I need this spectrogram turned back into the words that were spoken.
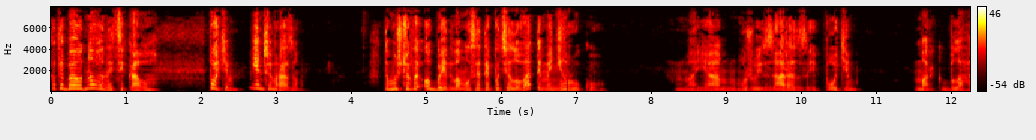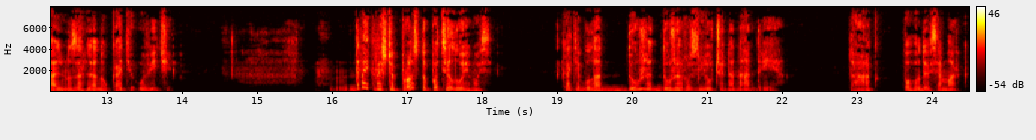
А тебе одного не цікаво. Потім, іншим разом. Тому що ви обидва мусите поцілувати мені руку. А я можу і зараз, і потім. Марк благально заглянув Каті у вічі. Давай краще просто поцілуємось. Катя була дуже-дуже розлючена на Андрія. Так, погодився Марк.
